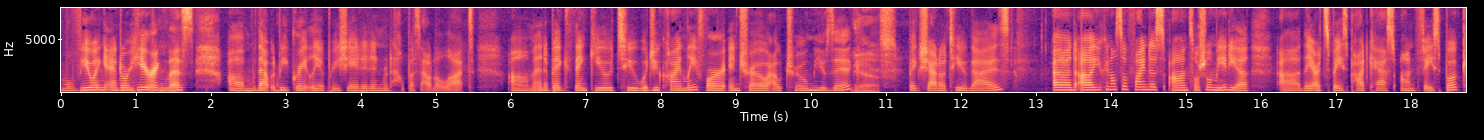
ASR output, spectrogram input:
viewing and or hearing this, um, that would be greatly appreciated and would help us out a lot. Um, and a big thank you to Would You Kindly for our intro, outro music. yes. Big shout out to you guys. And uh, you can also find us on social media, uh, the Art Space Podcast on Facebook,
